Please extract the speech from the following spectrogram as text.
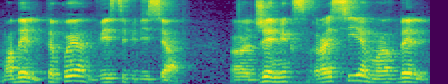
модель ТП-250, Gemix Россия, модель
